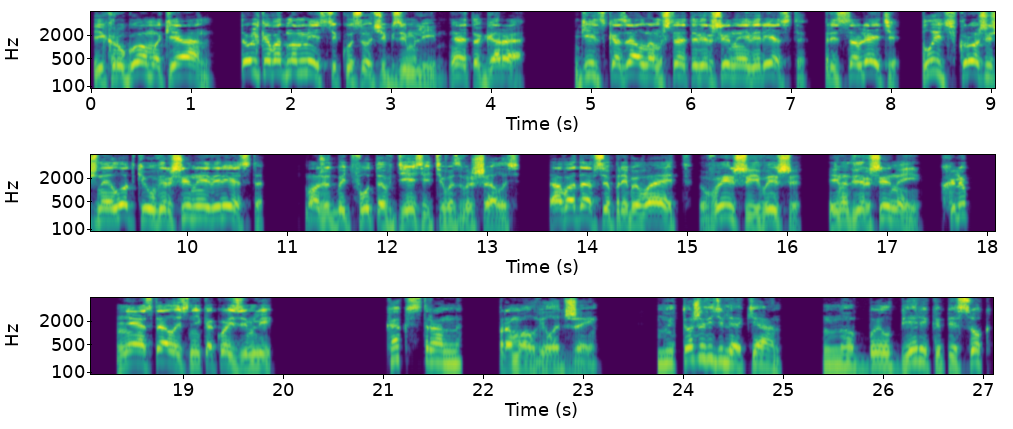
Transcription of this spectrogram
И кругом океан. Только в одном месте кусочек земли. Это гора. Гид сказал нам, что это вершина Эвереста. Представляете, плыть в крошечной лодке у вершины Эвереста. Может быть, футов десять возвышалась. А вода все прибывает, выше и выше. И над вершиной, хлюп, не осталось никакой земли. «Как странно», — промолвила Джейн. «Мы тоже видели океан, но был берег и песок,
